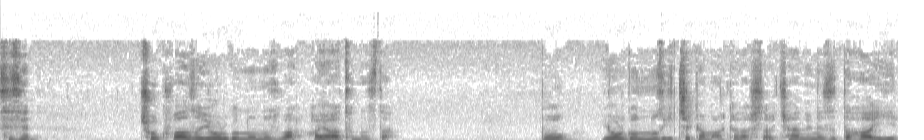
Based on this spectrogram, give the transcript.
Sizin çok fazla yorgunluğunuz var hayatınızda. Bu yorgunluğunuz gidecek ama arkadaşlar kendinizi daha iyi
